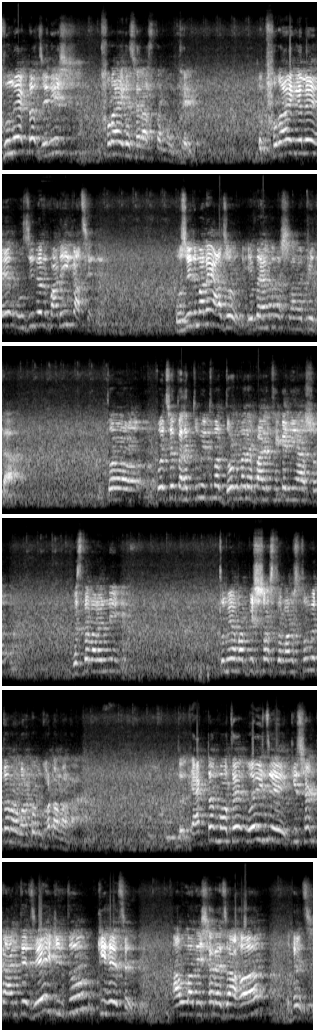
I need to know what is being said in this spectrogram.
কোনো একটা জিনিস ফুরাই গেছে রাস্তার মধ্যে। তো ফুরাই গেলে উজিরের বাড়ি কাছে। উজির মানে আজর ইব্রাহিম ইসলামের পিতা। তো বলছে, তাহলে তুমি তোমার দৌড় মেরে বাড়ি থেকে নিয়ে আসো। বুঝতে পারেননি? তুমি আমার বিশ্বস্ত মানুষ, তুমি তো আমার ঘটন ঘটাবা না। তো একটা মতে ওই যে কিছু একটা আনতে যেই কিন্তু কি হয়েছে? আল্লাহ ইশারে যা হয়েছে।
